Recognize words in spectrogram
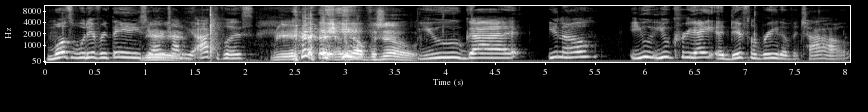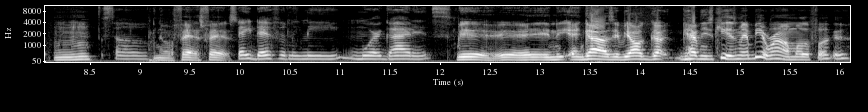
multiple different things. She already Mm. Yeah. trying to be an octopus. yeah, no, for sure. You got, you know, you you create a different breed of a child. Mm-hmm. So No, fast, fast. they definitely need more guidance. Yeah, yeah, and, and guys, if y'all got having these kids, man, be around, motherfucker.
